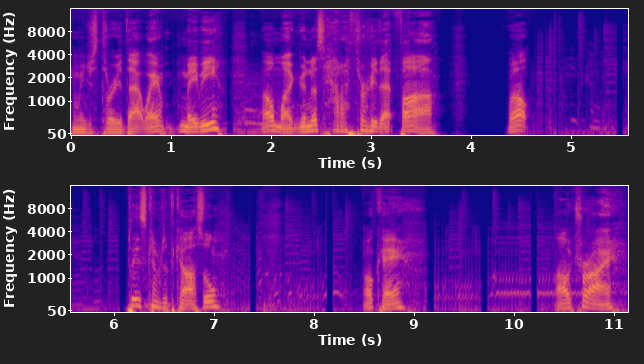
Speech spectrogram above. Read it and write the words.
Let me just throw you that way. Maybe. Oh my goodness, how'd I throw you that far? Well. Please come to the castle. Okay. I'll try.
